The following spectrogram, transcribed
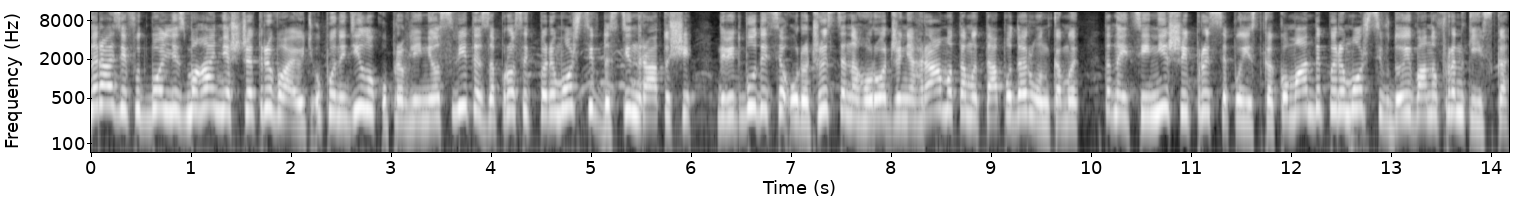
Наразі футбольні змагання ще тривають. У понеділок управління освіти запросить переможців до стін ратуші, де відбудеться урочисте нагородження грамотами та подарунками. Та найцінніший приз – це поїздка команди переможців до Івано-Франківська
